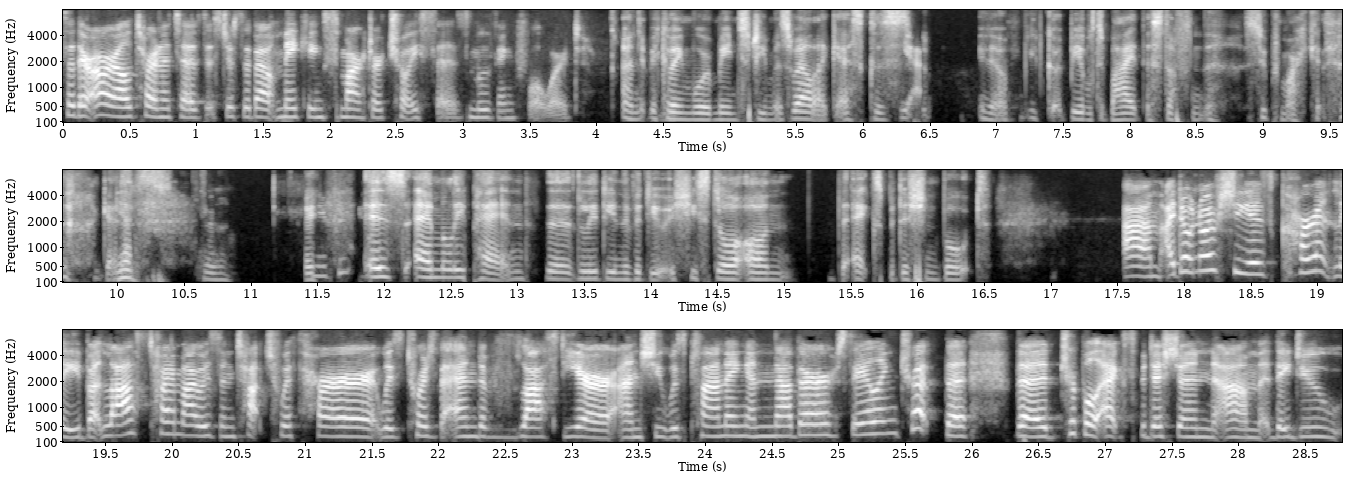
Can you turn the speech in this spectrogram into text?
so there are alternatives it's just about making smarter choices moving forward And it becoming more mainstream as well, I guess, because Yeah. you know, you've got to be able to buy the stuff in the supermarket, I guess. Yes. true. Is Emily Penn, the lady in the video, is she still on the expedition boat? Um, I don't know if she is currently, but last time I was in touch with her it was towards the end of last year, and she was planning another sailing trip. The the Triple Expedition, um, they do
